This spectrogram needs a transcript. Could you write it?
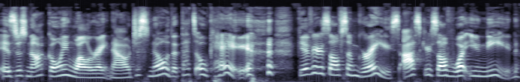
is just not going well right now, just know that that's okay. Give yourself some grace. Ask yourself what you need.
